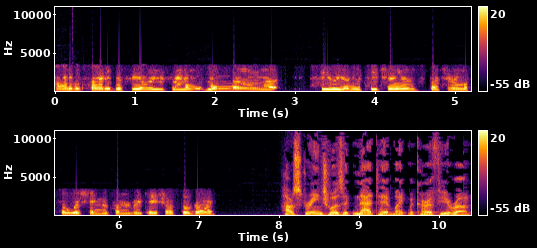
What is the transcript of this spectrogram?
kind of excited to see all your friends and uh, see who your new teacher is, but you're also wishing that summer vacation was still going. How strange was it not to have Mike McCarthy around?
